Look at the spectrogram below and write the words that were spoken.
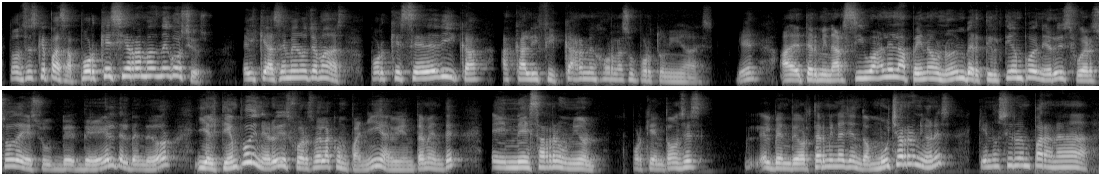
Entonces, ¿qué pasa? ¿Por qué cierra más negocios? El que hace menos llamadas, porque se dedica a calificar mejor las oportunidades, ¿bien? A determinar si vale la pena o no invertir tiempo, dinero y esfuerzo de, su, de, él, del vendedor, y el tiempo, dinero y esfuerzo de la compañía, evidentemente, en esa reunión. Porque entonces el vendedor termina yendo a muchas reuniones que no sirven para nada,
